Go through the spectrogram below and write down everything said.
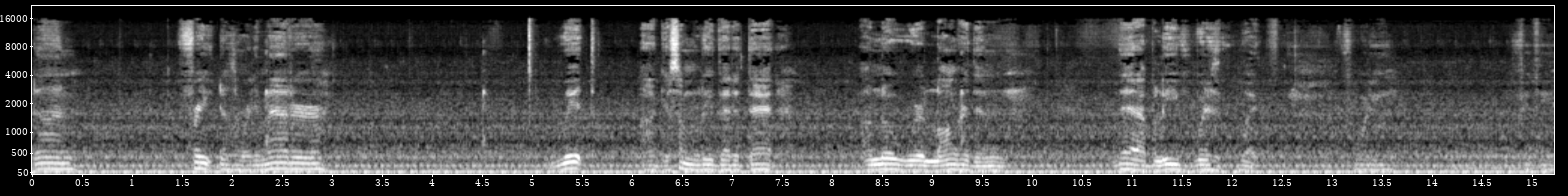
Done. Freight doesn't really matter. Width, I guess I'm gonna leave that at that. I know we're longer than that, I believe. we're, What? 40, 50?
